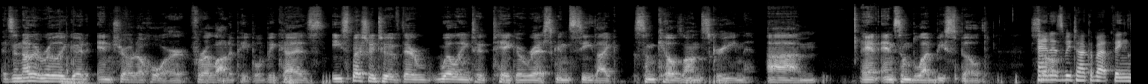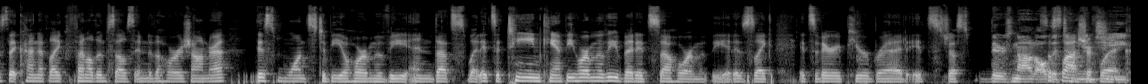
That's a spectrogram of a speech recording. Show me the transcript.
It's another really good intro to horror for a lot of people because, especially too, if they're willing to take a risk and see like some kills on screen, um, and and some blood be spilled. So, And as we talk about things that kind of like funnel themselves into the horror genre, this wants to be a horror movie, and that's what it's a teen campy horror movie, but it's a horror movie. It is like it's very purebred. It's just there's not all the tongue slasher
